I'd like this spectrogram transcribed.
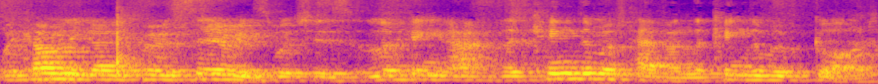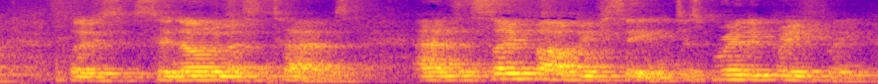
We're currently going through a series which is looking at the kingdom of heaven, the kingdom of God, those synonymous terms. And so far we've seen, just really briefly,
